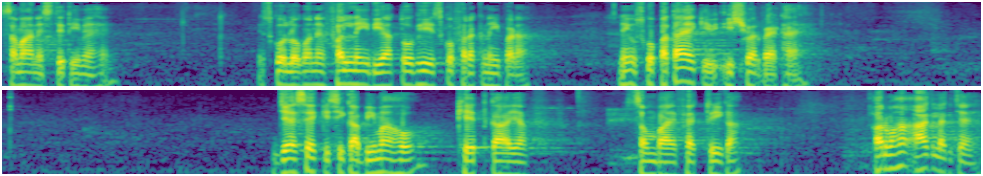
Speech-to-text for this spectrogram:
समान स्थिति में है। इसको लोगों ने फल नहीं दिया तो भी इसको फ़र्क नहीं पड़ा। नहीं, उसको पता है कि ईश्वर बैठा है। जैसे किसी का बीमा हो खेत का या समवाय फैक्ट्री का, और वहाँ आग लग जाए।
